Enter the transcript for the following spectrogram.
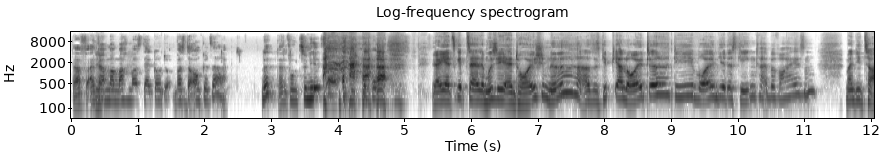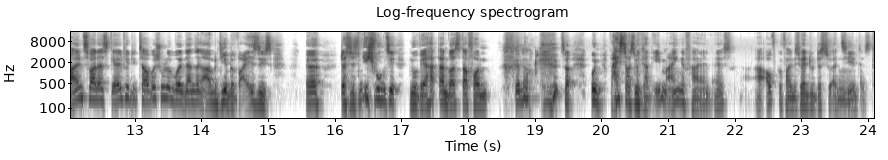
Darf einfach ja. mal machen, was der, was der Onkel sagt. Ne? Dann funktioniert es auch. Ja, jetzt gibt's ja, da muss ich enttäuschen, ne? Also es gibt ja Leute, die wollen dir das Gegenteil beweisen. Ich meine, die zahlen zwar das Geld für die Zauberschule, wollen dann sagen, aber dir beweise ich's. Äh, das ist nicht funktioniert. Nur wer hat dann was davon? Genau. so. Und weißt du, was mir gerade eben eingefallen ist? Äh, aufgefallen ist, wenn du das so erzählt mhm. hast,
